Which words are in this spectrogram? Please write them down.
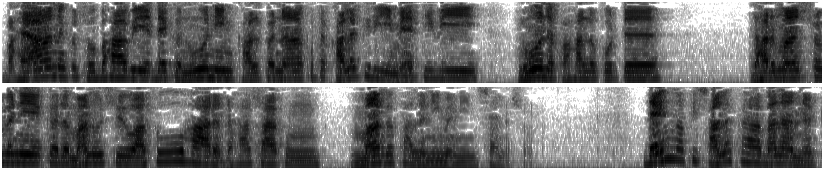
භයානක ස්වභාවය දැක නුවණින් කල්පනා කොට කලකිරීම ඇති වී නුවණ පහළ කොට ධර්ම ශ්‍රවණය කළ මිනිසු 84000ක් මඟඵල නිවනින් සැනසුණා. දැන් අපි සලකා බලන්නට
